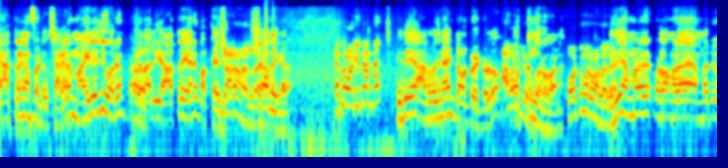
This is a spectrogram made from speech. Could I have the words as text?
യാത്ര കംഫർട്ട് ശകല മൈലേജ് കുറയും പക്ഷെ. നല്ല യാത്ര ചെയ്യാൻ പക്കായിരിക്കും. എത്ര ഇത് അറുപതിനായിരം കിലോമീറ്റർ ആയിട്ടുള്ളൂ. ഓട്ടം കുറവാണ്. ഓട്ടം കുറവാണല്ലോ? ഇത് നമ്മളെ നമ്മളൊരു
